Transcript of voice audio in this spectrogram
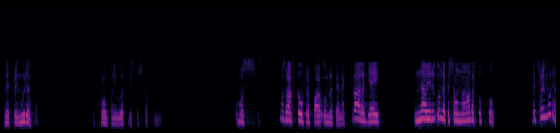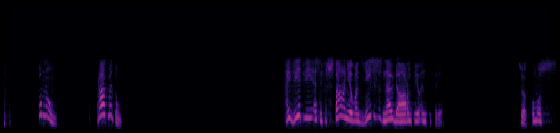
met vrymoedigheid op grond van die hoëpriesterskap van Jesus. Kom ons kom ons raak stil vir 'n paar oomblikke en ek vra dat jy nou hierdie oomblikke sal nader tot God met vrymoedigheid. Kom na hom. Praat met hom. Hy weet wie jy is, hy verstaan jou want Jesus is nou daar om vir jou in te tree. So, kom ons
